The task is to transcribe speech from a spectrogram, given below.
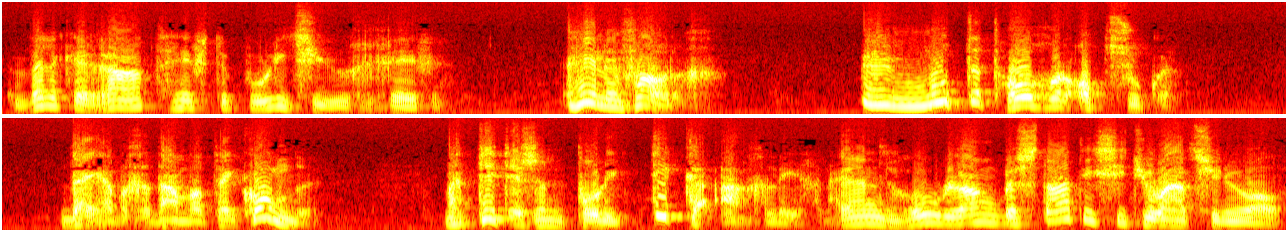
welke raad heeft de politie u gegeven? Heel eenvoudig. U moet het hoger opzoeken. Wij hebben gedaan wat wij konden. Maar dit is een politieke aangelegenheid. En hoe lang bestaat die situatie nu al?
